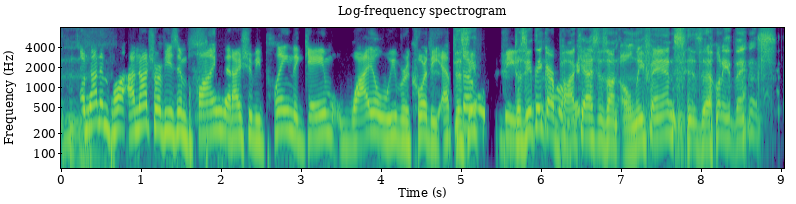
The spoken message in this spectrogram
So I'm not impl- I'm not sure if he's implying that I should be playing the game while we record the Does episode. he- be- Does he think our podcast is on OnlyFans? Is that what he thinks?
